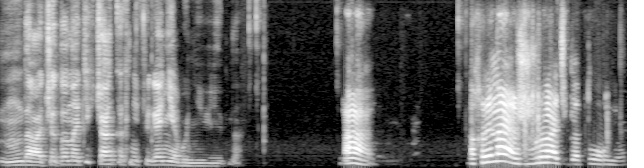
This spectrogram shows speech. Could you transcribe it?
Да, что-то на этих чанках нифига неба не видно. На. Нахрена я жрать готовлю?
